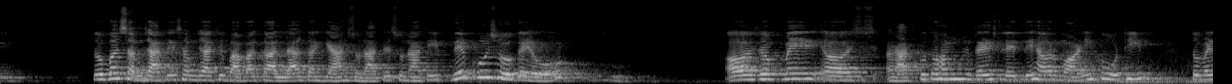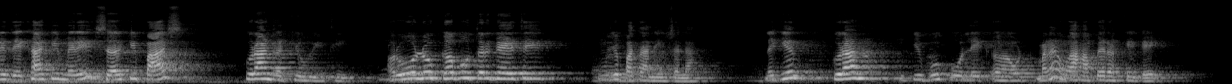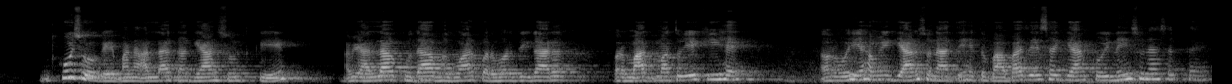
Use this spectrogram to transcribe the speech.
तो बस समझाते समझाते बाबा का अल्लाह का ज्ञान सुनाते सुनाते इतने खुश हो गए वो। और जब मैं रात को तो हम रेस्ट लेते हैं और मॉर्निंग को उठी तो मैंने देखा कि मेरे सर के पास कुरान रखी हुई थी। और वो लोग कब उतर गए थे, मुझे पता नहीं चला। लेकिन कुरान की बुक वो ले माना वहाँ पे रख गए। खुश हो गए, माना अल्लाह का ज्ञान सुन के। अभी अल्लाह खुदा, भगवान, परवरदिगार परमात्मा तो एक ही है। और वही हमें ज्ञान सुनाते हैं तो बाबा जैसा ज्ञान कोई नहीं सुना सकता है।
